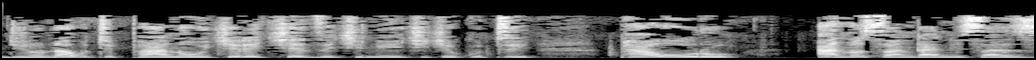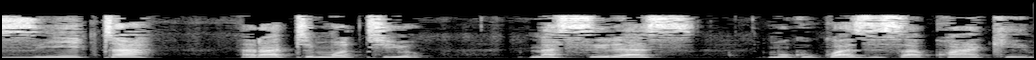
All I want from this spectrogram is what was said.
Ndinoda kuti pano ucherechedze chinhu ichi chekuti pauro anosanganisa zita ratimotiyo nasiriyasi mukukwazisa kwake.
